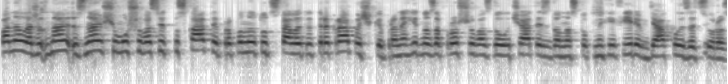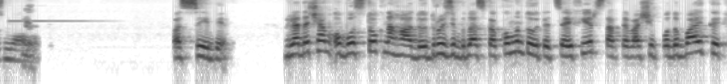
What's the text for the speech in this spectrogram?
Пане Олеже, знаю, знаю, що мушу вас відпускати. Пропоную тут ставити три крапочки. Принагідно запрошую вас долучатись до наступних ефірів. Дякую за цю розмову. Дякую. Спасибі. Глядачам обосток нагадую, друзі, будь ласка, коментуйте цей ефір, ставте ваші вподобайки,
